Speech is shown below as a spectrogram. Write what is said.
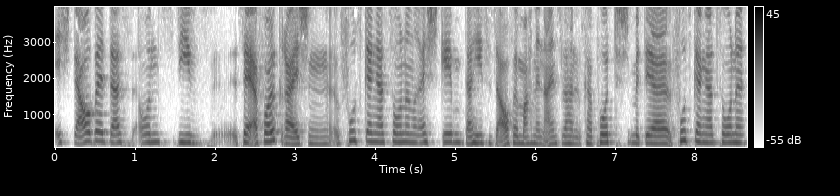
Ich glaube, dass uns die sehr erfolgreichen Fußgängerzonen recht geben. Da hieß es auch, wir machen den Einzelhandel kaputt mit der Fußgängerzone.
